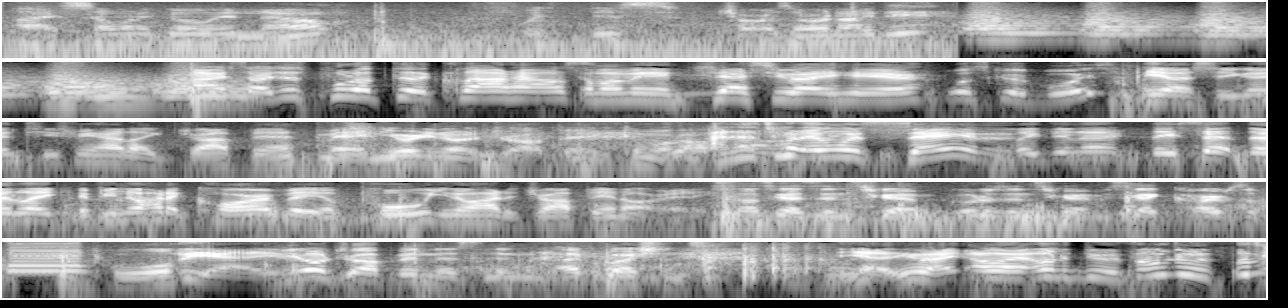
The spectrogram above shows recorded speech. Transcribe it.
Alright, so I'm gonna go in now with this Charizard ID. Alright, so I just pulled up to the Clout House. Got my man Jesse right here. What's good, boys? Yeah, so you're gonna teach me how to like drop in? Man, you already know how to drop in. Come on. And that's what everyone's saying. Like they know, they said they're like, if you know how to carve a, a pool, you know how to drop in already. So this guy's Instagram. Go to his Instagram. This guy carves a pool. Yeah, If you don't drop in this, then I have questions. Yeah, you're right. Alright, I wanna do this. Let's do it. Let's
